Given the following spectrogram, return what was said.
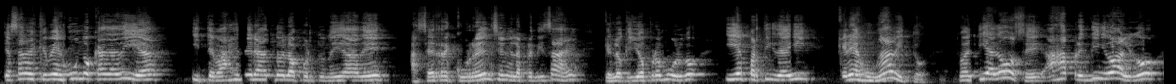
ya sabes que ves uno cada día y te va generando la oportunidad de hacer recurrencia en el aprendizaje, que es lo que yo promulgo, y a partir de ahí creas un hábito. Tú al día 12 has aprendido algo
